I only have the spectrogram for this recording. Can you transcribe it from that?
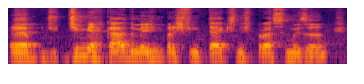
é, de, de mercado mesmo para as fintechs nos próximos anos?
